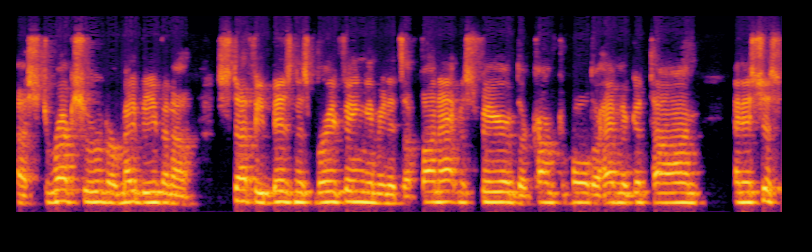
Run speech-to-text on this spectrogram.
a structured or maybe even a stuffy business briefing. I mean, it's a fun atmosphere. They're comfortable. They're having a good time. And it's just,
